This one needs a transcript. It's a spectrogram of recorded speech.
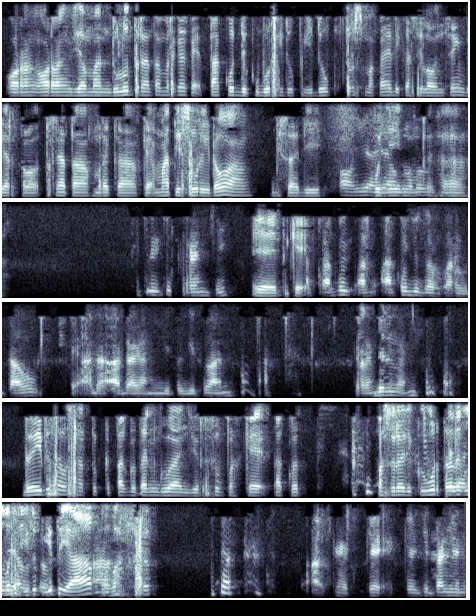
orang-orang zaman dulu ternyata mereka kayak takut dikubur hidup-hidup terus makanya dikasih lonceng biar kalau ternyata mereka kayak mati suri doang bisa Oh iya, iya dibunyiin betul. Ah, Itu itu keren sih. Iya itu kayak Aku aku, juga baru tahu kayak ada ada yang gitu-gituan. keren Dan- keren. Dan itu salah satu ketakutan gua anjir, sumpah kayak takut pas sudah dikubur ternyata Iya, gua masih iya, hidup gitu ya apa Ah. maksud? Kayak, kayak, kayak kita yang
